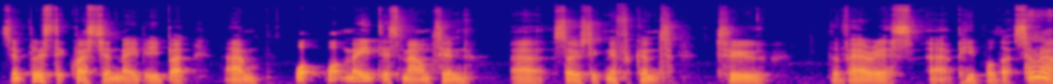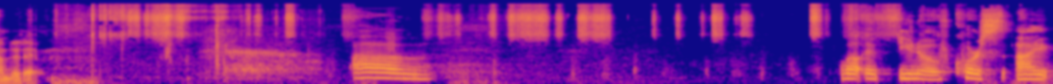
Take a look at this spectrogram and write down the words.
simplistic question, maybe, but um, what what made this mountain uh, so significant to the various uh, people that hmm. surrounded mm. it? Um, Well, it, you know, of course, I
